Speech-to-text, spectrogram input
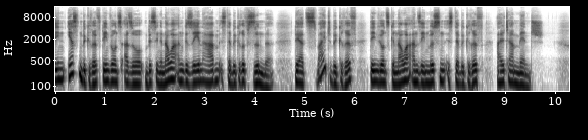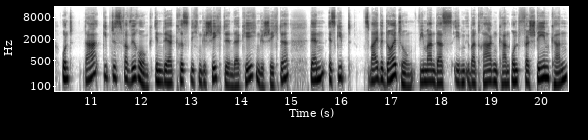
Den ersten Begriff, den wir uns also ein bisschen genauer angesehen haben, ist der Begriff Sünde. Der zweite Begriff, den wir uns genauer ansehen müssen, ist der Begriff alter Mensch. Und da gibt es Verwirrung in der christlichen Geschichte, in der Kirchengeschichte, denn es gibt zwei Bedeutungen, wie man das eben übertragen kann und verstehen kann,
